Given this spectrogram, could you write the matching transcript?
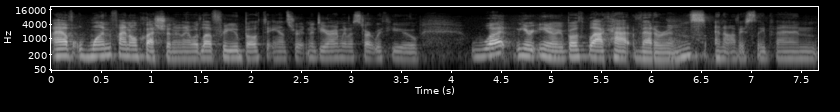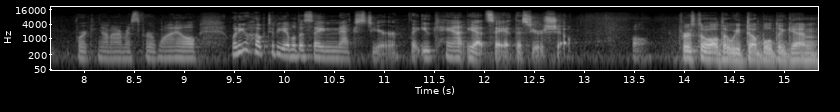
I have one final question, and I would love for you both to answer it. Nadir, I'm going to start with you. What you're, you know, you're both black hat veterans, and obviously been working on Armis for a while. What do you hope to be able to say next year that you can't yet say at this year's show? Well, First of all, that we doubled again,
